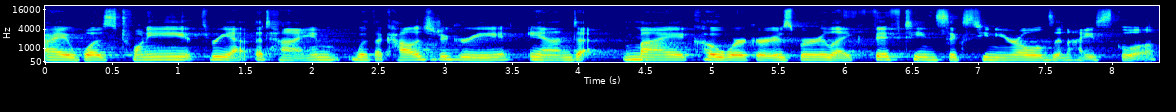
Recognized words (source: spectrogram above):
I was 23 at the time with a college degree, and my coworkers were like 15, 16 year olds in high school.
